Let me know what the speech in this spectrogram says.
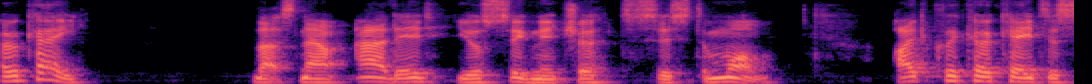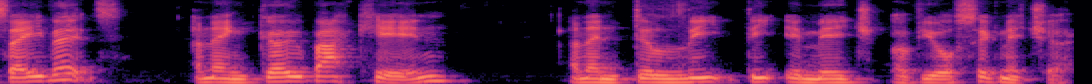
OK. That's now added your signature to SystmOne. I'd click OK to save it and then go back in and then delete the image of your signature.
